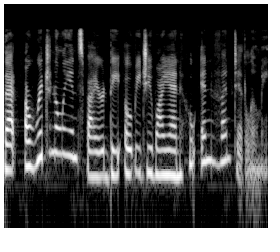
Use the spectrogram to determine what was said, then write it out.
that originally inspired the OBGYN who invented Lume.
